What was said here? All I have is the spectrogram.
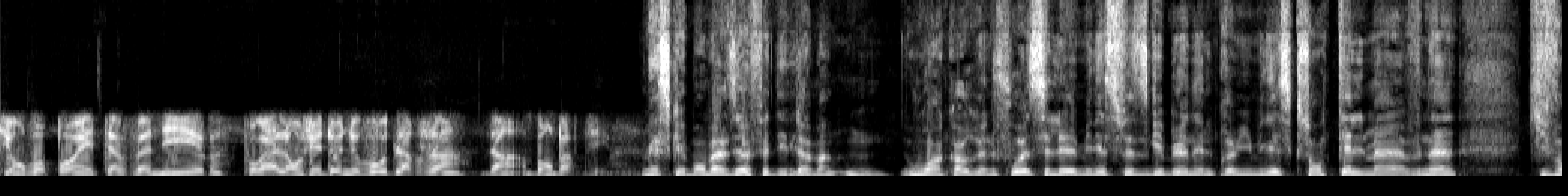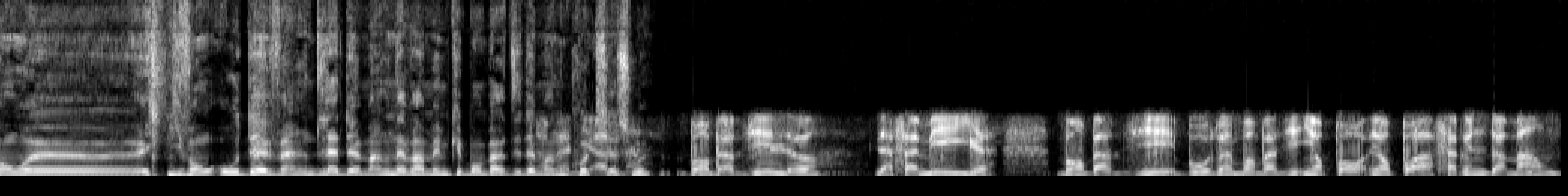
si on ne va pas intervenir pour allonger de nouveau de l'argent dans Bombardier. Mais est-ce que Bombardier a fait des demandes? Ou encore une fois, c'est le ministre Fitzgibbon et le premier ministre qui sont tellement avenants qu'ils vont, euh, vont au-devant de la demande avant même que Bombardier demande quoi que ce soit? Bombardier, là, la famille Bombardier, Baudouin, Bombardier, ils n'ont pas, ils ont pas à faire une demande.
